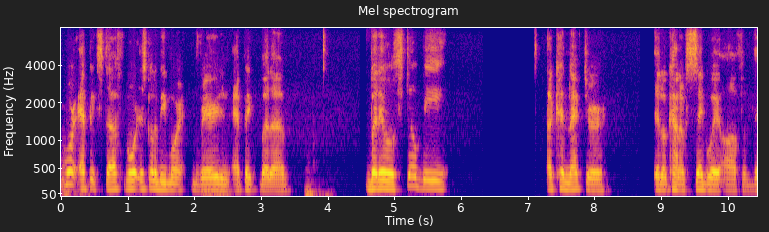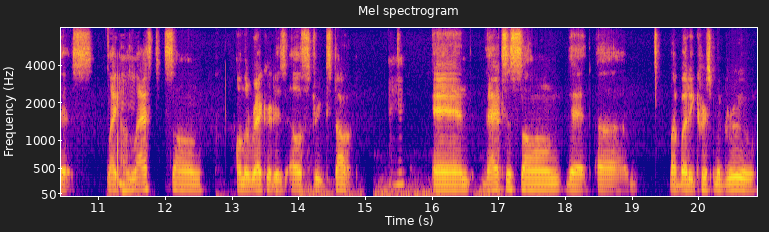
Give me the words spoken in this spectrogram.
more epic stuff, more it's going to be more varied and epic, but uh, but it will still be a connector. It'll kind of segue off of this. Like the Mhm. last song on the record is L Street Stomp. Mhm. And that's a song that uh, my buddy Chris McGrew,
